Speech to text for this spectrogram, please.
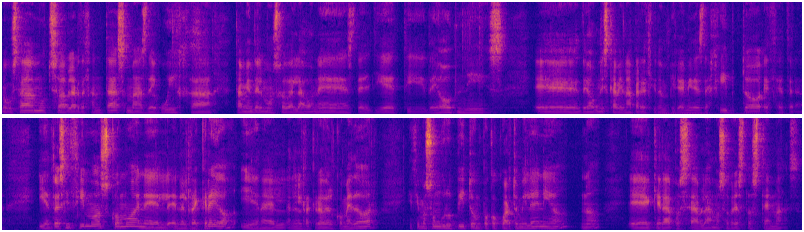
Me gustaba mucho hablar de fantasmas, de Ouija, también del monstruo del lago Ness, del Yeti, de ovnis, eh, de ovnis que habían aparecido en pirámides de Egipto, etc. Y entonces hicimos como en el, en el recreo y en el, en el recreo del comedor, hicimos un grupito un poco cuarto milenio, ¿no? Eh, que era, pues hablábamos sobre estos temas.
